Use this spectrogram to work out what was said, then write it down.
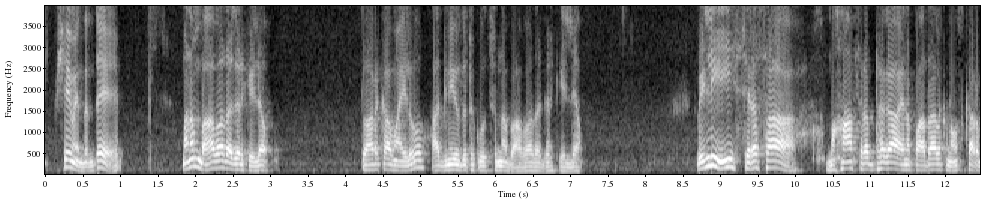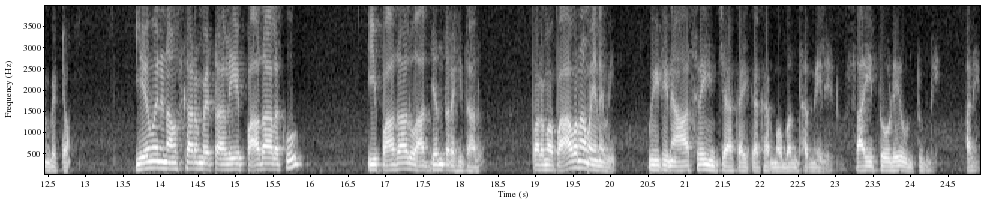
విషయం ఏంటంటే మనం బాబా దగ్గరికి వెళ్ళాం. ద్వారకామాయిలో అగ్ని కూర్చున్న బాబా దగ్గరికి వెళ్ళాం. వెళ్ళి శిరస మహాశ్రద్ధగా ఆయన పాదాలకు నమస్కారం పెట్టాం. ఏమని నమస్కారం పెట్టాలి? పాదాలకు ఈ పాదాలు ఆద్యంతరహితాలు పరమ పావనమైనవి వీటిని ఆశ్రయించాక ఇక కర్మబంధమే లేదు. సాయి తోడే ఉంటుంది అని.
